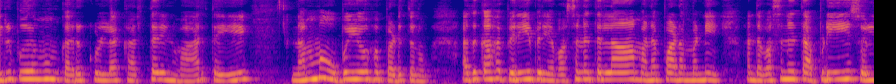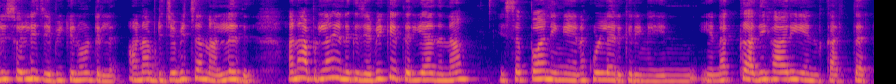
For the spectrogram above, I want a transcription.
இருபுறமும் கருக்குள்ள கர்த்தரின் வார்த்தையை நம்ம உபயோகப்படுத்தணும். அதுக்காக பெரிய பெரிய வசனத்தெல்லாம் மனப்பாடம் பண்ணி அந்த வசனத்தை அப்படியே சொல்லி சொல்லி ஜெபிக்கணும்ட்டு இல்லை. ஆனால் அப்படி ஜெபிச்சா நல்லது. ஆனால் அப்படிலாம் எனக்கு ஜெபிக்க தெரியாதுன்னா இசப்பா நீங்கள் எனக்குள்ளே இருக்கிறீங்க. என் எனக்கு அதிகாரி என் கர்த்தர்.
